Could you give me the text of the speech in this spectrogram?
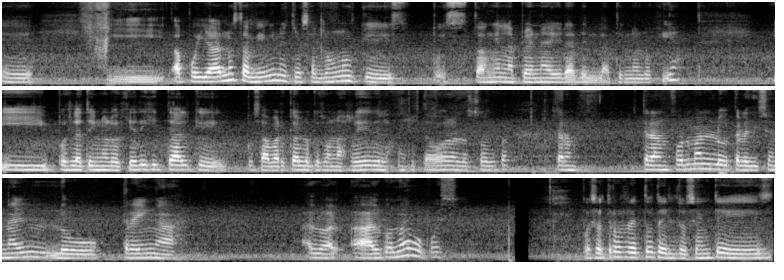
Eh, y apoyarnos también en nuestros alumnos que pues están en la plena era de la tecnología y pues la tecnología digital que pues abarca lo que son las redes, las computadoras, los software, transforman lo tradicional, lo traen a, a, algo nuevo pues. Pues otro reto del docente es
